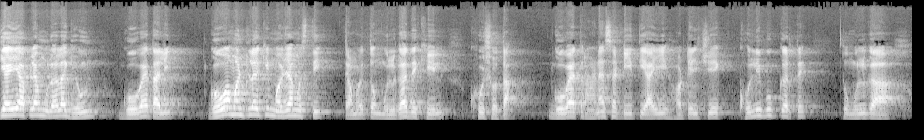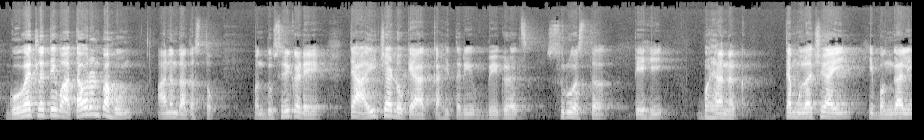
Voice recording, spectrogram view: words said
ती आई आपल्या मुलाला घेऊन गोव्यात आली. गोवा म्हटलं की मजा मस्ती त्यामुळे तो मुलगा देखील खुश होता. गोव्यात राहण्यासाठी ती आई हॉटेलची एक खोली बुक करते. तो मुलगा गोव्यातलं ते वातावरण पाहून आनंदात असतो. पण दुसरीकडे त्या आईच्या डोक्यात काहीतरी वेगळंच सुरू असतं. तेही भयानक. त्या मुलाची आई ही बंगाली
